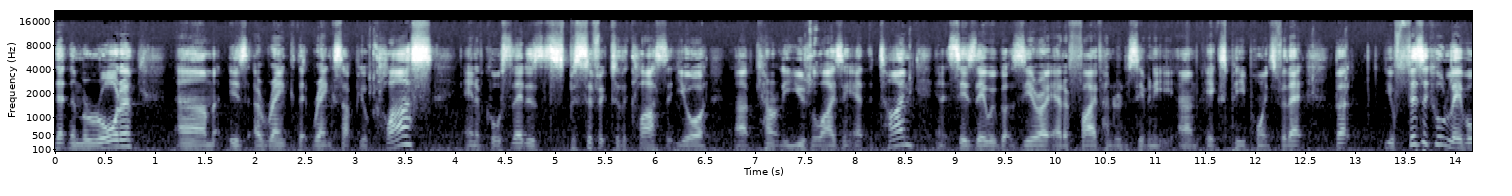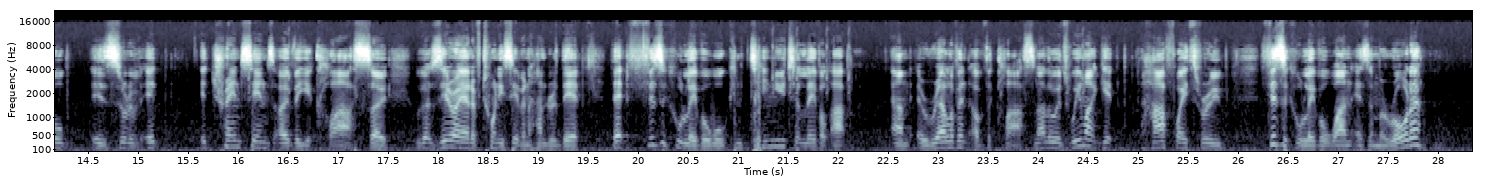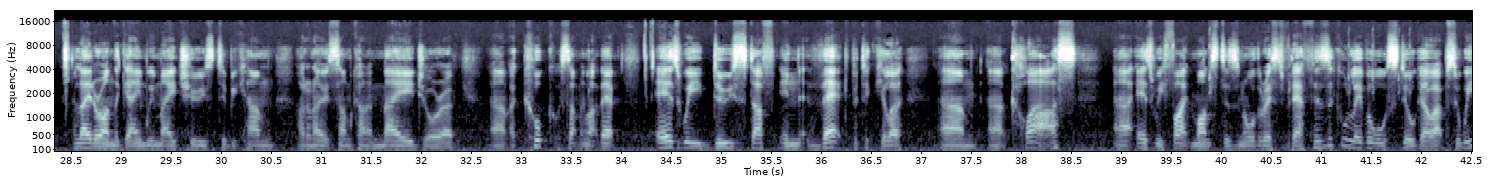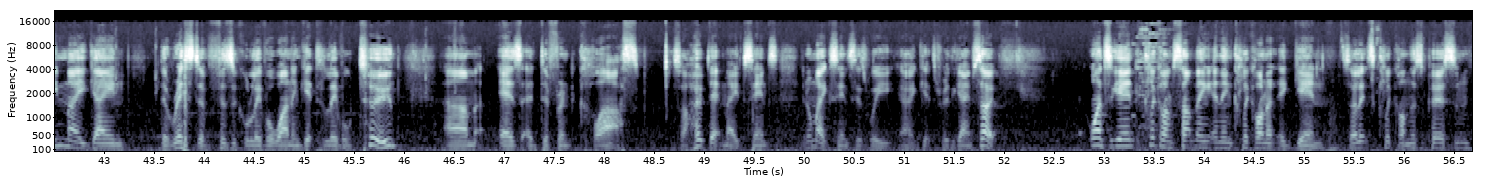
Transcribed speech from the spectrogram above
that the Marauder um, is a rank that ranks up your class and of course that is specific to the class that you're uh, currently utilizing at the time. And it says there we've got 0 out of 570 um, XP points for that. But your physical level is sort of it it transcends over your class. So we've got 0 out of 2700 there. That physical level will continue to level up um, irrelevant of the class. In other words we might get halfway through physical level 1 as a marauder later on the game we may choose to become I don't know some kind of mage or a, um, a cook or something like that. As we do stuff in that particular um, uh, class uh, as we fight monsters and all the rest of it our physical level will still go up. So we may gain the rest of physical level 1 and get to level 2 um, as a different class. So I hope that made sense. It'll make sense as we uh, get through the game. So once again click on something and then click on it again. So let's click on this person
